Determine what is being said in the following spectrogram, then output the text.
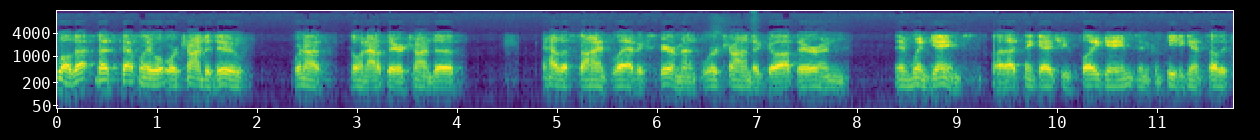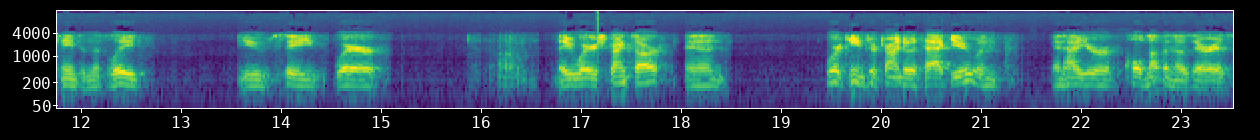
Well, that that's definitely what we're trying to do. We're not going out there trying to have a science lab experiment. We're trying to go out there and and win games. But I think as you play games and compete against other teams in this league, you see where um, maybe where your strengths are and where teams are trying to attack you and and how you're holding up in those areas.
